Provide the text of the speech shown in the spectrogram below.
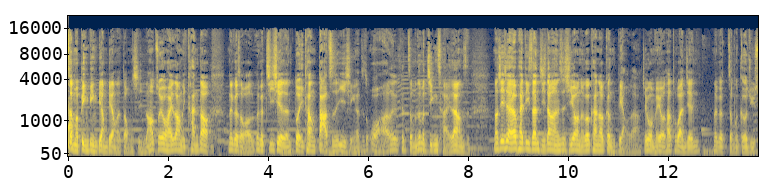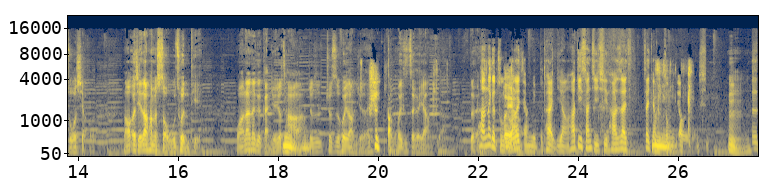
这么病病病病的东西，然后最后还让你看到那个什么那个机械人对抗大只异形啊，就是哇，那个怎么那么精彩这样子？那接下来要拍第三集，当然是希望能够看到更屌的啊，结果没有，他突然间那个整个格局缩小了，然后而且让他们手无寸铁，哇，那那个感觉就差了，嗯、就是就是会让你觉得，哎，怎么会是这个样子啊？对，他那个主流在讲也不太一样，啊、他第三集其实他是在在讲宗教的东西，嗯，是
